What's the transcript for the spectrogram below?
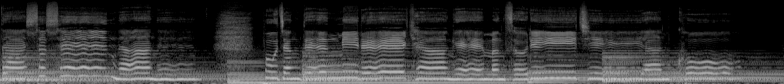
다섯에 나는 보장된 미래를 향해 망설이지 않고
